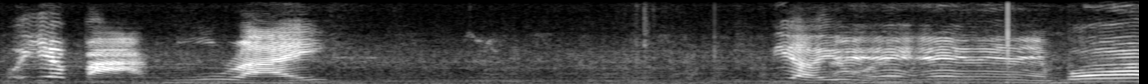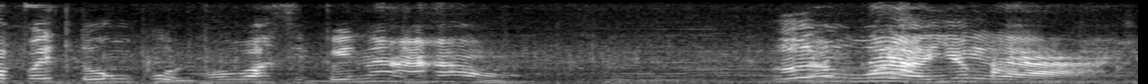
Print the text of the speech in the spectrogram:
ว่าอย่าปากกูไรเดี๋ยวอยู่ไหนแน่ๆๆๆบ่ไปตรงผุนเพราะว่าสิไปหน้าเฮาเออรู้แล้วอย่าปาก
